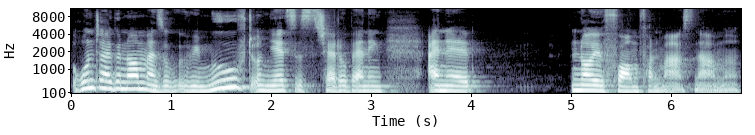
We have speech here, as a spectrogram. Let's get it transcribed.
runtergenommen, also removed und jetzt ist Shadowbanning eine neue Form von Maßnahme.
